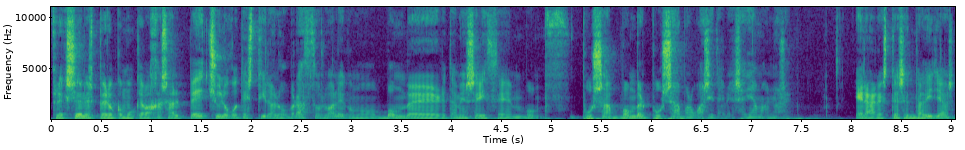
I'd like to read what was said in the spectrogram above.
Flexiones, pero como que bajas al pecho y luego te estira los brazos, ¿vale? Como bomber, también se dice push up, bomber push up, algo así también se llama, no sé. Eran este sentadillas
